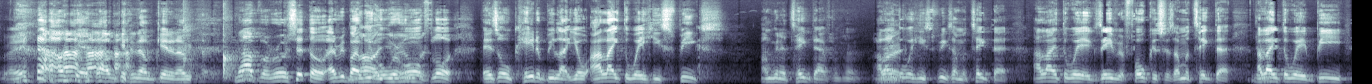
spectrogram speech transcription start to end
right? I'm kidding, I'm kidding, I'm kidding. I'm, nah, but real shit though. Everybody, Nah, we, we're all human. flawed. It's okay to be like, yo, I like the way he speaks. I'm gonna take that from him. I like the way he speaks. I'm gonna take that. I like the way Xavier focuses. I'm gonna take that. I like the way B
